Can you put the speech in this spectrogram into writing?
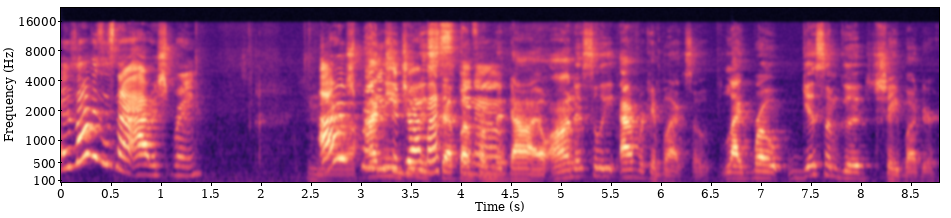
As long as it's not Irish Spring. Nah, Irish Spring I used to you to my step up skin from the out. dial. Honestly, African black soap. Like, bro, get some good shea butter.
